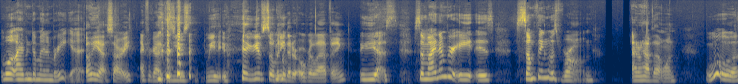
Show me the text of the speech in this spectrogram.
Well, I haven't done my number eight yet. Oh yeah, sorry, I forgot because you we we have so many that are overlapping. Yes. So my number eight is something was wrong. I don't have that one. Ooh.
